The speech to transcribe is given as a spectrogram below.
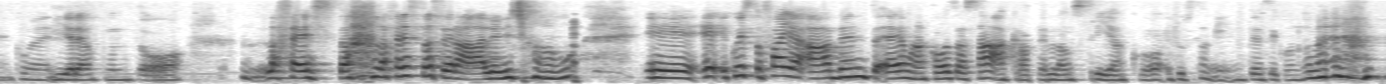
eh, come dire appunto la festa, la festa serale, diciamo. e, e, questo Feierabend è una cosa sacra per l'austriaco, giustamente, secondo me.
